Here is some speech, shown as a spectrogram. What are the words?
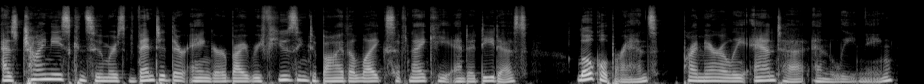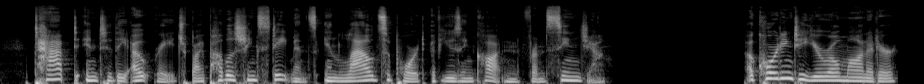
As Chinese consumers vented their anger by refusing to buy the likes of Nike and Adidas, local brands, primarily Anta and Li Ning, tapped into the outrage by publishing statements in loud support of using cotton from Xinjiang. According to Euromonitor,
